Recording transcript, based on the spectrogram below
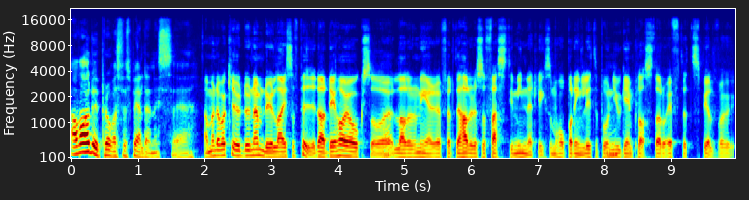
Ja, vad har du provat för spel Dennis? Eh, Ja men det var kul, du nämnde ju Lies of P där, det har jag också Ja. laddat ner för att det hade det så fast i minnet liksom hoppade in lite på Mm. New Game Plus där och efter att spelet var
